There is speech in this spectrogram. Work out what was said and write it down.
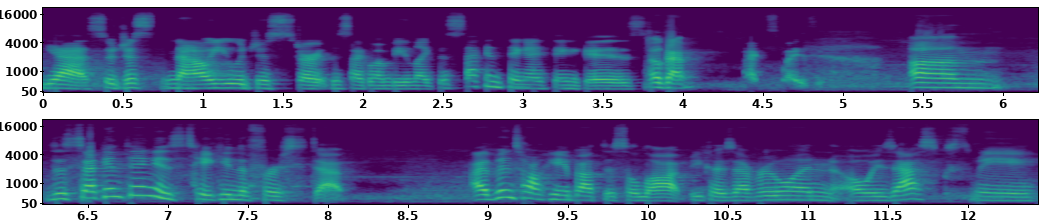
Yeah. So just now you would just start the second one being like the second thing I think is okay. X, Y, Z. Um, the second thing is taking the first step. I've been talking about this a lot because everyone always asks me,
